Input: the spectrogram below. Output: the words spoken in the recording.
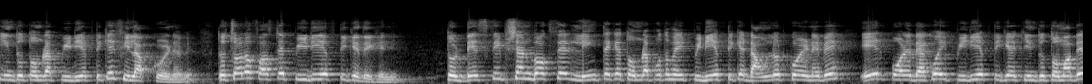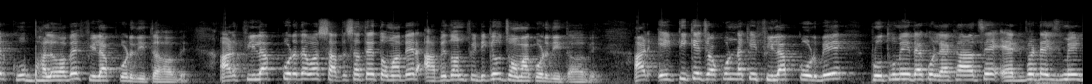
কিন্তু তোমরা পিডিএফটিকে ফিল আপ করে নেবে। তো চলো ফার্স্টে পিডিএফটিকে দেখে নিই। তো ডেসক্রিপশন বক্সের লিঙ্ক থেকে তোমরা প্রথমে এই পিডিএফটিকে ডাউনলোড করে নেবে। এরপরে দেখো এই পিডিএফটিকে কিন্তু তোমাদের খুব ভালোভাবে ফিল আপ করে দিতে হবে। আর ফিল আপ করে দেওয়ার সাথে সাথে তোমাদের আবেদন ফিটিকেও জমা করে দিতে হবে। আর এইটিকে যখন নাকি ফিল আপ করবে, প্রথমেই দেখো লেখা আছে অ্যাডভার্টাইজমেন্ট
